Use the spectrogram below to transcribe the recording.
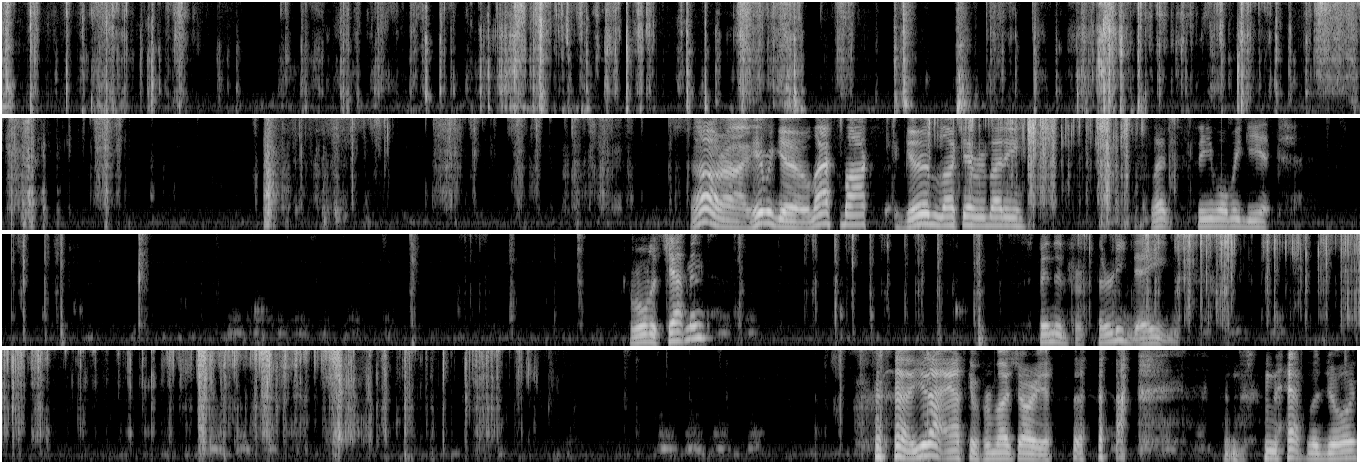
All right, here we go. Last box. Good luck, everybody. Let's see what we get. Aroldis Chapman. Suspended for 30 days. You're not asking for much, are you? Nap joy.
